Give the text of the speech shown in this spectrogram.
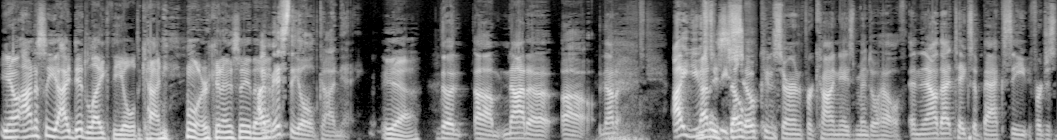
You know, honestly, I did like the old Kanye more. Can I say that? I miss the old Kanye. yeah. The um, not a uh, not a. I used Not to be self- so concerned for Kanye's mental health, and now that takes a back seat for just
